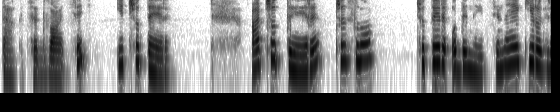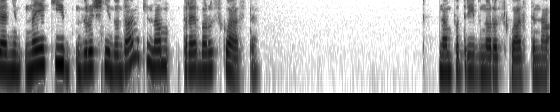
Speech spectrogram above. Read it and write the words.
Так, це 20 і 4. А 4 число 4 одиниці, на які, розрядні, на які зручні доданки нам треба розкласти. Нам потрібно розкласти на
